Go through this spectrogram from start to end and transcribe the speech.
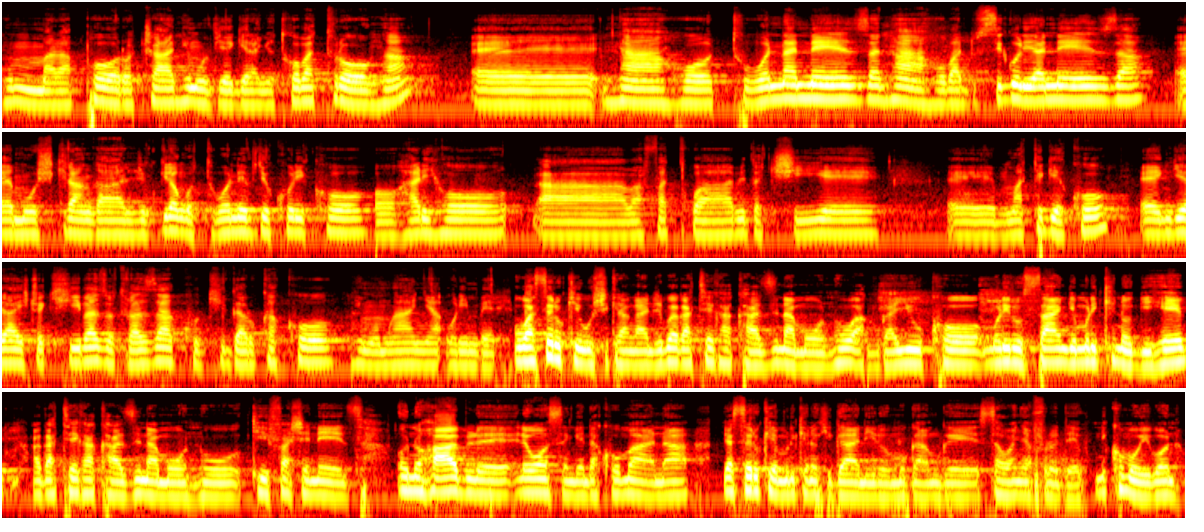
nko mu maraporo cyangwa mu byegeranyo twaba turonka Eh, ntaho tubona neza ntaho badusigurira neza eh, mu bushikiranganje kugira ngo tubone by'ukuri ko oh, hariho ah, abafatwa bidaciye eh, mu mategeko ngira icyo kibazo turazakukigaruka ko ni mu mwanya uri imbere uwaserukiye ubushikiranganje bw'agateka kazina muntu avuga yuko muri rusange muri kino gihe agateka kazina muntu kifashe neza honorable Leonce Ngendakumana yaserukiye muri kino kiganiro umugambwe Sawanya Frodebo niko mubibona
